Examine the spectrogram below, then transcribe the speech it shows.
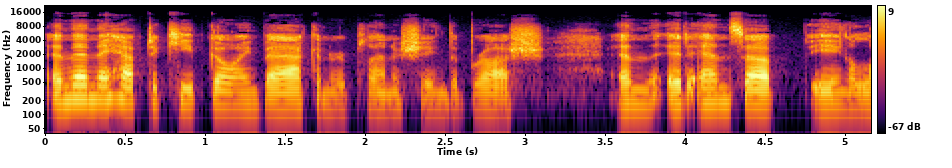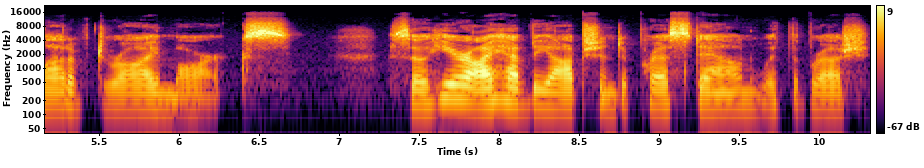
And then they have to keep going back and replenishing the brush. And it ends up being a lot of dry marks. So here I have the option to press down with the brush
